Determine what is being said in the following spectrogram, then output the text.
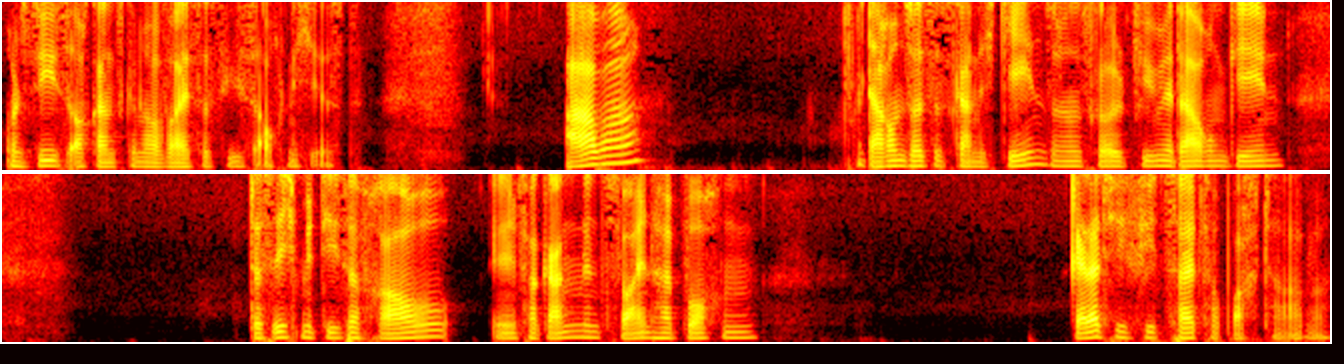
Und sie es auch ganz genau weiß, dass sie es auch nicht ist. Aber darum soll es jetzt gar nicht gehen, sondern es soll vielmehr darum gehen, dass ich mit dieser Frau in den vergangenen zweieinhalb Wochen relativ viel Zeit verbracht habe.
